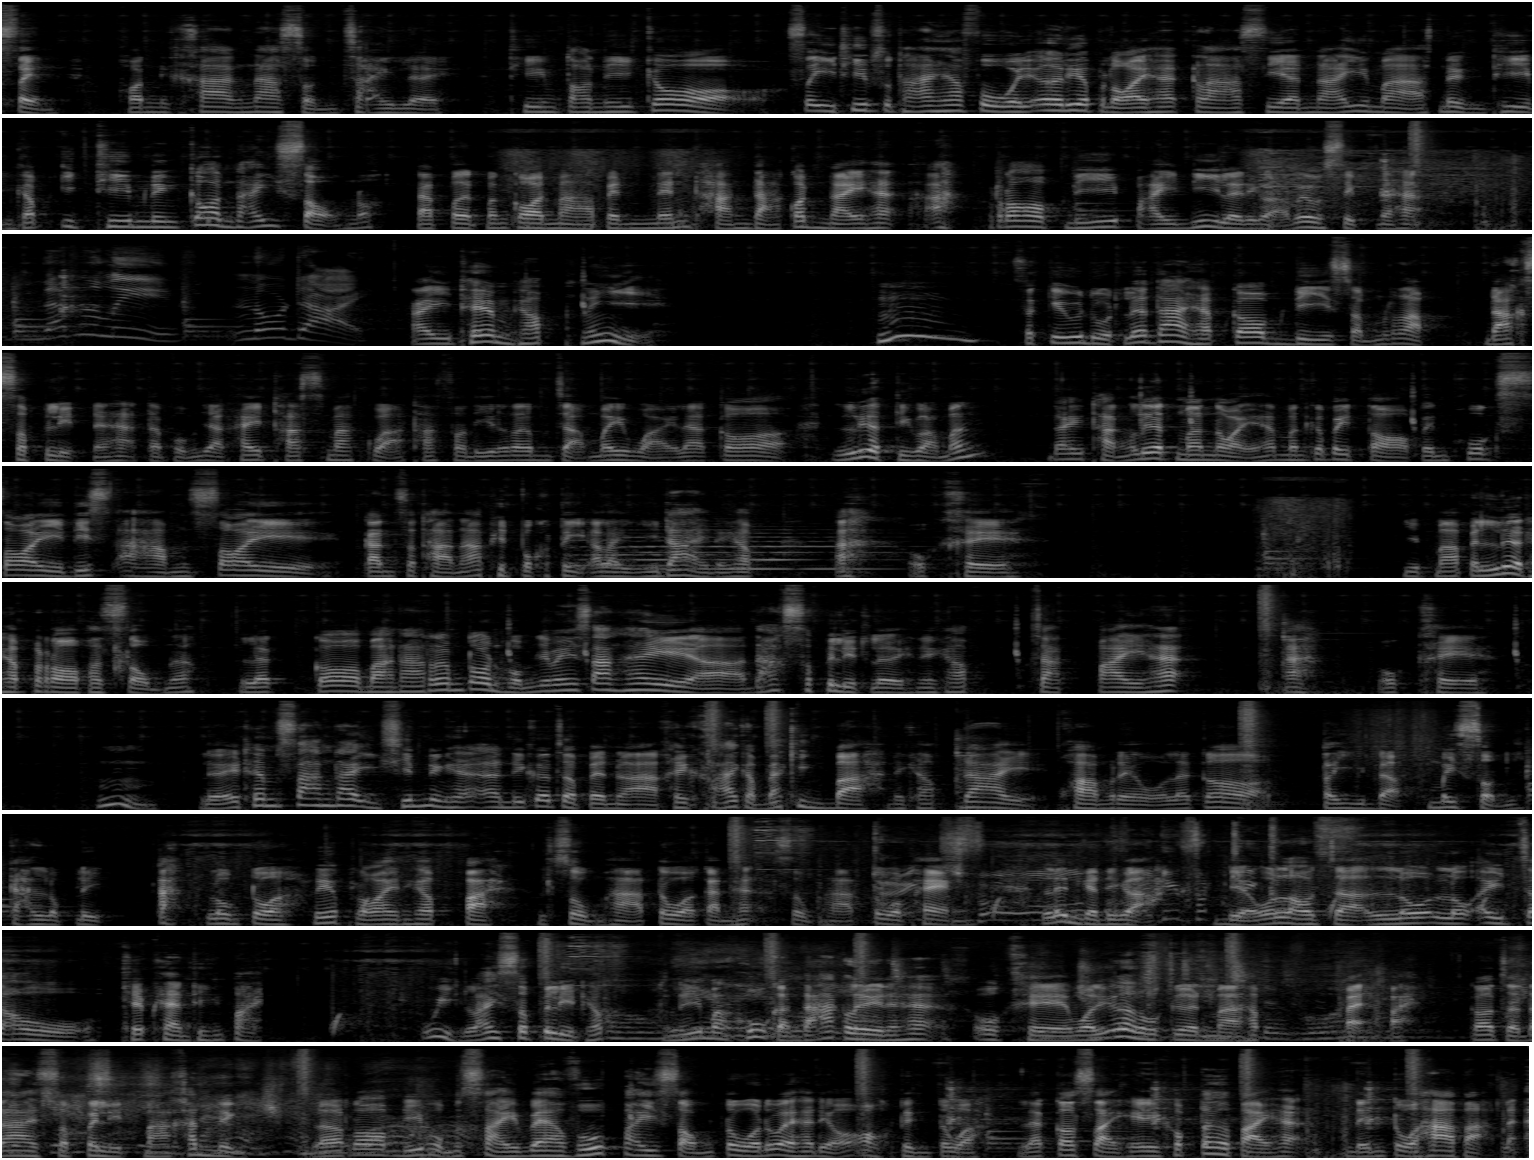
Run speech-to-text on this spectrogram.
100%ค่อนข้างน่าสนใจเลย ทีมตอนนี้ก็ 4 ทีมสุดท้ายฮะฟูเออร์เรียบร้อยฮะกลาเซียไนท์มา 1 ทีมครับ อีกทีมหนึ่งก็ไนท์สองเนาะแต่เปิดมังกรมาเป็นเน้นทางดาก้อนไนท์ฮะอะรอบนี้ไปนี่เลยดีกว่าเวล10นะฮะ Will never leave nor die. ไอเทมครับนี่อืม สกิลดูดเลือดได้ครับ ก็ดีสำหรับดักสปลิตนะฮะ แต่ผมอยากให้ทัสมากกว่า ทัสตอนนี้เริ่มจะไม่ไหวแล้วก็เลือดดีกว่ามั้งได้ถังเลือดมาหน่อยฮะมันก็ไปต่อเป็นพวกสร้อยดิสอาร์มสร้อยกันสถานะผิดปกติอะไรยี้ได้นะครับ อะ โอเคหยิบมาเป็นเลือดครับรอผสมนะ แล้วก็มานาเริ่มต้นผมยังไม่สร้างให้อ่าดักสปิริตเลยนะครับ จัดไปฮะ อะ โอเค อืม เหลือไอเทมสร้างได้อีกชิ้นหนึ่งฮะ อันนี้ก็จะเป็นอ่าคล้ายๆกับแบ็กกิ้งบาร์นะครับ ได้ความเร็วแล้วก็ตีแบบไม่สนการหลบหลีกอะลงตัวเรียบร้อยนะครับไปสุ่มหาตัวกันฮะ สุ่มหาตัวแพงเล่นกันดีกว่า เดี๋ยวเราจะโลโลไอเจ้าเคปแคนทิ้งไป อุ้ยไลท์สปิริตครับอันนี้มาคู่กับดาร์กเลยนะฮะ โอเควอริเออร์เราเกินมาครับ แปะไป ก็จะได้สปิริตมาขั้นหนึ่ง แล้วรอบนี้ผมใส่แวร์วูฟไป 2 ตัวด้วยฮะ เดี๋ยวออกหนึ่งตัว แล้วก็ใส่เฮลิคอปเตอร์ไปฮะ เน้นตัว 5 บาทแหละ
